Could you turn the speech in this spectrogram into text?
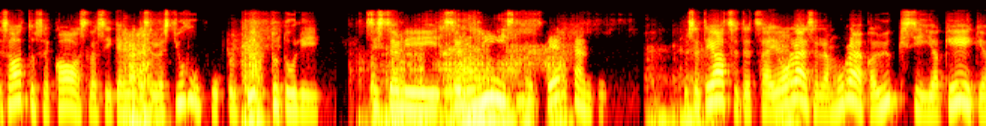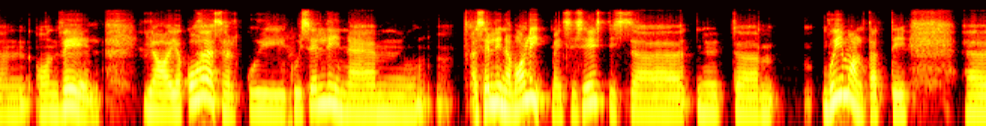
saatusekaaslasi, kellega sellest juhuslikult juttu tuli, siis see oli, see oli nii suur kergendus kui sa teadsid, et sa ei ole selle murega üksi ja keegi on, on veel. Ja, ja koheselt, kui, kui selline, selline valik meil siis Eestis äh, nüüd äh, võimaldati, äh,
